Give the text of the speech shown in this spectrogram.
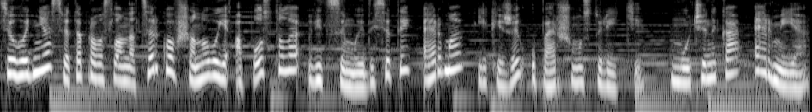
Цього дня Свята Православна Церква вшановує апостола від 70 Ерма, який жив у першому столітті, мученика Ермія,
